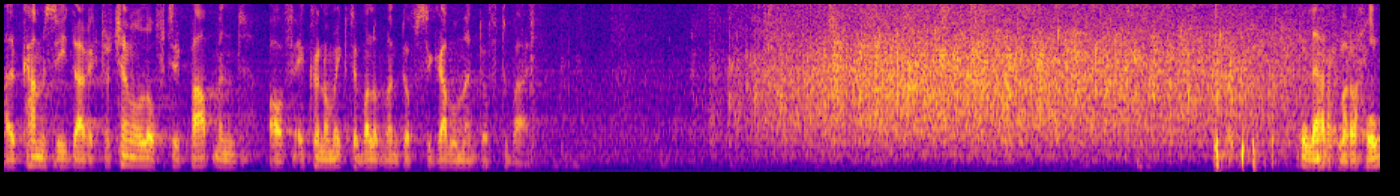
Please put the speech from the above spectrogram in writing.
Al Qamzi, Director General of the Department of Economic Development of the Government of Dubai. Bismillah ar-Rahman ar-Rahim.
